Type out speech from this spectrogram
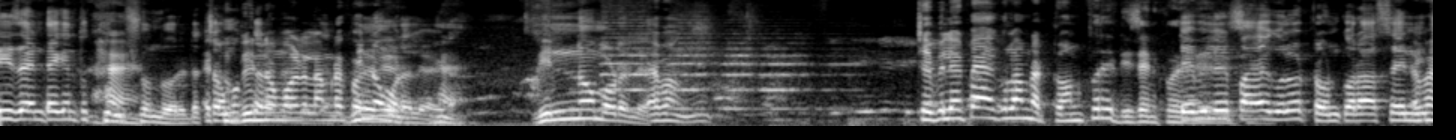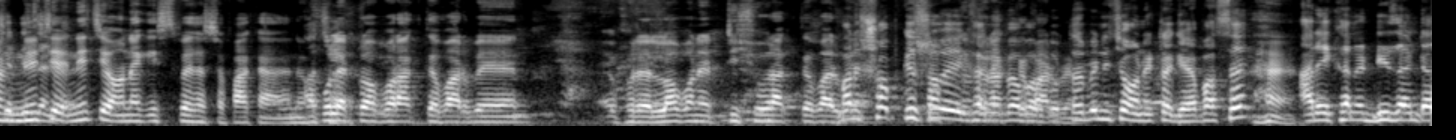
ডিজাইনটা কিন্তু খুব হ্যাঁ, সুন্দর। এটা চমৎকার ভিন্ন মডেল আমরা ভিন্ন। মডেলের হ্যাঁ। ভিন্ন মডেলের এবং টেবিলের পায়াগুলো আমরা টন করে ডিজাইন করে টেবিলের পায়ে পায়াগুলো টন করা আছে নিচে নিচে নিচে অনেক স্পেস আছে ফাঁকা মানে আচ্ছা। ফুলের টপ রাখতে পারবেন এরপরে লবণের টিস্যু রাখতে পারবেন মানে সবকিছু এখানে ব্যবহার। করতে পারবেন নিচে অনেকটা গ্যাপ আছে হ্যাঁ। আর এখানে ডিজাইনটা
